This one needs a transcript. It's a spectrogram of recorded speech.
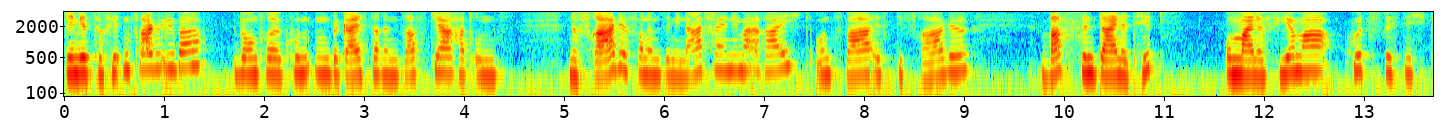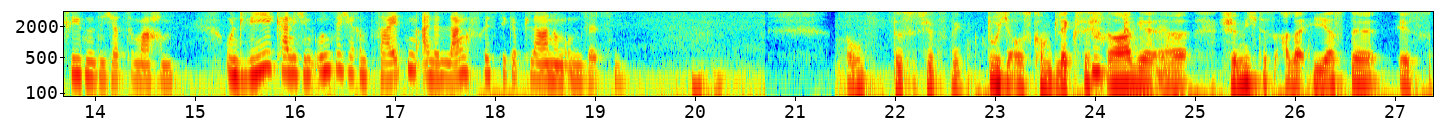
Gehen wir zur vierten Frage über. Über unsere Kundenbegeisterin Saskia hat uns eine Frage von einem Seminarteilnehmer erreicht. Und zwar ist die Frage, was sind deine Tipps, um meine Firma kurzfristig krisensicher zu machen? Und wie kann ich in unsicheren Zeiten eine langfristige Planung umsetzen? Oh, das ist jetzt eine durchaus komplexe Frage. Äh, für mich das allererste ist,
